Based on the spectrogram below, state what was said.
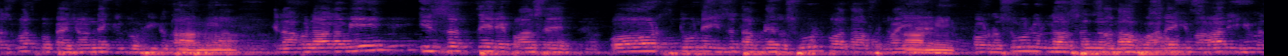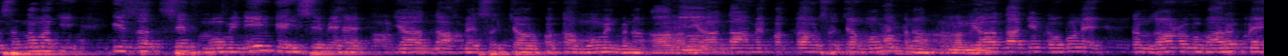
अजमत को पहचानने की तौफीक अता आमीन। फरमा इलाहुल इज़्ज़त तेरे पास है और तूने इज़्ज़त अपने रसूल को अता फरमाई है। और रसूलुल्लाह सल्लल्लाहु अलैहि वसल्लम की इज़्ज़त सिर्फ़ मोमिन के हिस्से में है। या अल्लाह हमें सच्चा और पक्का मोमिन बना। या अल्लाह हमें पक्का और सच्चा मोमिन बना। या अल्लाह जिन लोगों ने रमज़ान और मुबारक में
